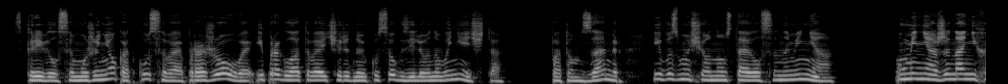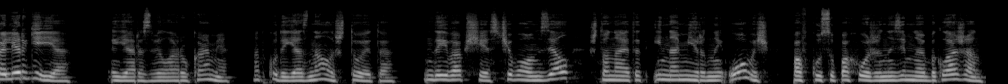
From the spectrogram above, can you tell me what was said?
— скривился муженек, откусывая, прожевывая и проглатывая очередной кусок зеленого нечто. Потом замер и возмущенно уставился на меня — «У меня же на них аллергия!» Я развела руками. Откуда я знала, что это? Да и вообще, с чего он взял, что на этот иномирный овощ, по вкусу похожий на земной баклажан,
